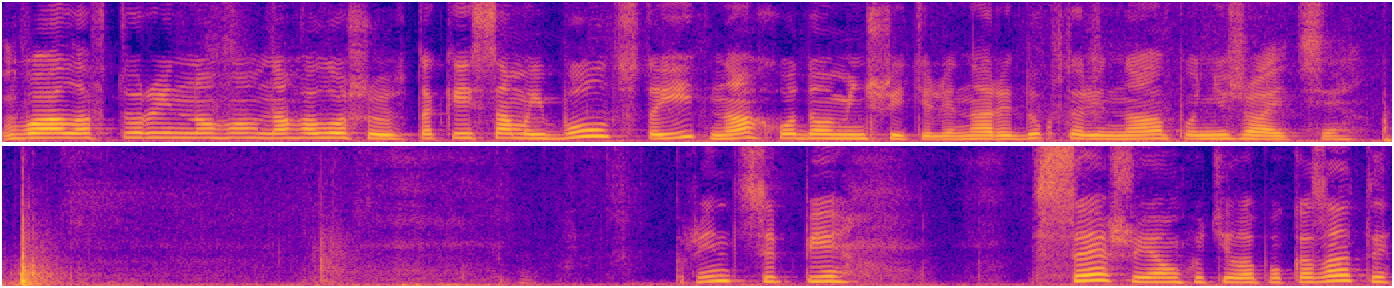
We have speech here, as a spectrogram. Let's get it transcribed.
Вала вторинного. Наголошую, такий самий болт стоїть на ходоуміншителі, на редукторі на поніжайці. В принципі, все, що я вам хотіла показати.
